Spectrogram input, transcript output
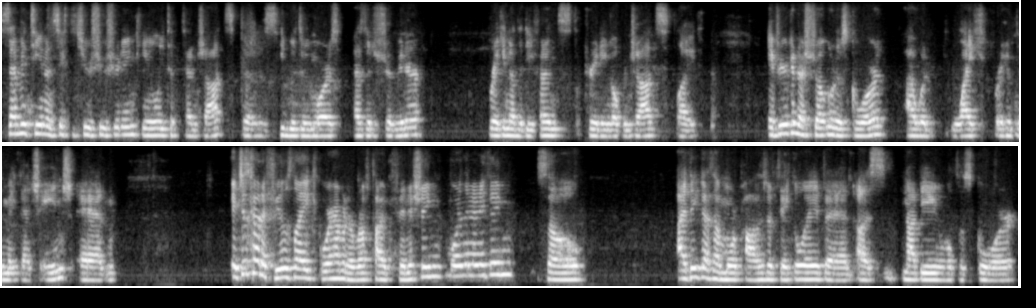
17 and 62 shoe shooting. He only took 10 shots because he was doing more as, as a distributor, breaking down the defense, creating open shots. Like, if you're gonna struggle to score, I would like for him to make that change. And it just kind of feels like we're having a rough time finishing more than anything. So I think that's a more positive takeaway than us not being able to score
